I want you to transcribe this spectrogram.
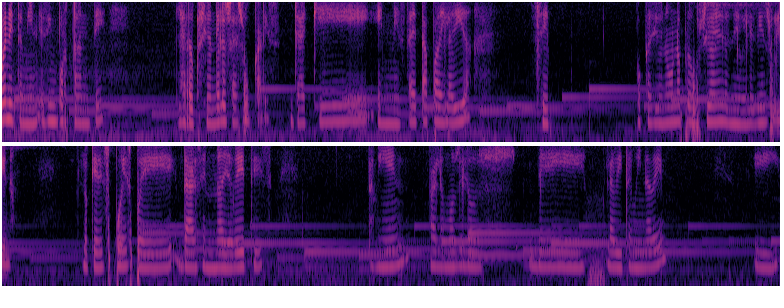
Bueno, y también es importante la reducción de los azúcares, ya que en esta etapa de la vida se ocasiona una producción en los niveles de insulina, lo que después puede darse en una diabetes. También hablamos de los de la vitamina D y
